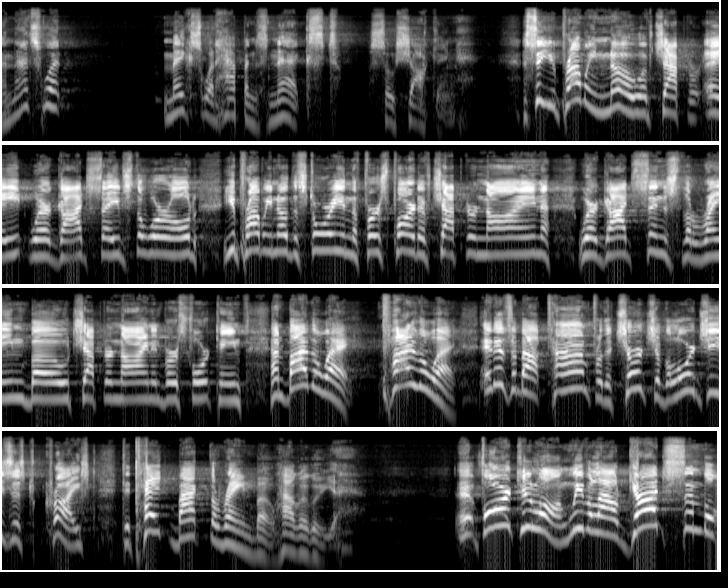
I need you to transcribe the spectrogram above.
And that's what makes what happens next so shocking. See, you probably know of chapter 8 where God saves the world. You probably know the story in the first part of chapter 9 where God sends the rainbow, chapter 9 and verse 14. And by the way, by the way, it is about time for the church of the Lord Jesus Christ to take back the rainbow. Hallelujah. Uh, far too long, we've allowed God's symbol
